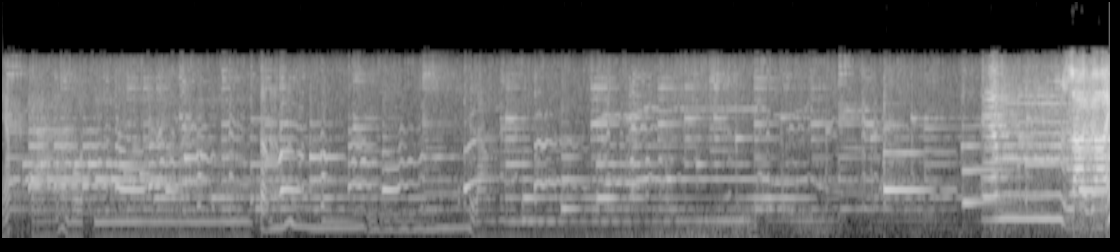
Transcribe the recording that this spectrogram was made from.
khép cả một tâm gái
